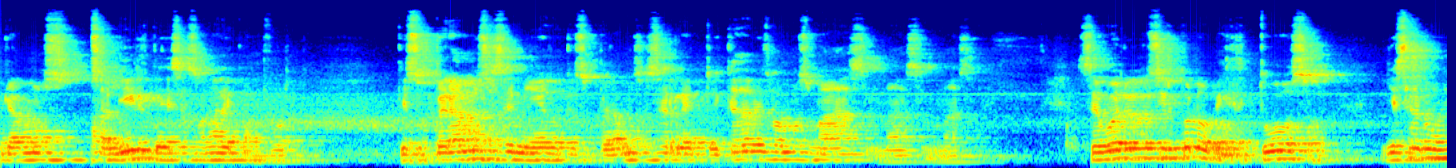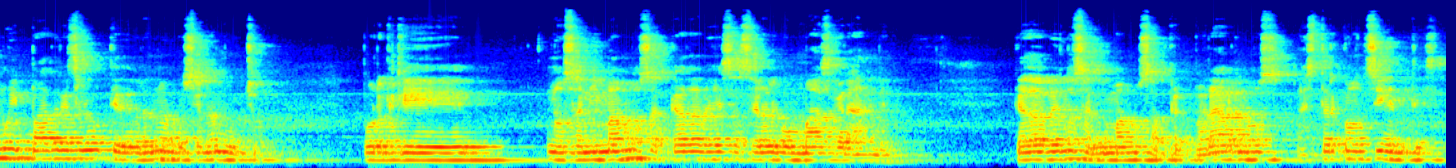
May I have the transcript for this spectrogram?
practicamos salir de esa zona de confort, que superamos ese miedo, que superamos ese reto y cada vez vamos más y más y más. Se vuelve un círculo virtuoso y es algo muy padre, es algo que de verdad me emociona mucho, porque nos animamos a cada vez a hacer algo más grande. Cada vez nos animamos a prepararnos, a estar conscientes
